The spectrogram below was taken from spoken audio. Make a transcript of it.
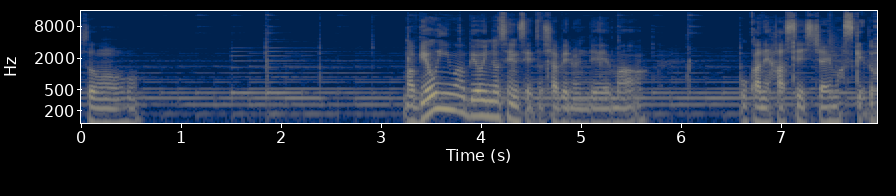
そのまあ病院は病院の先生と喋るんでまあお金発生しちゃいますけど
